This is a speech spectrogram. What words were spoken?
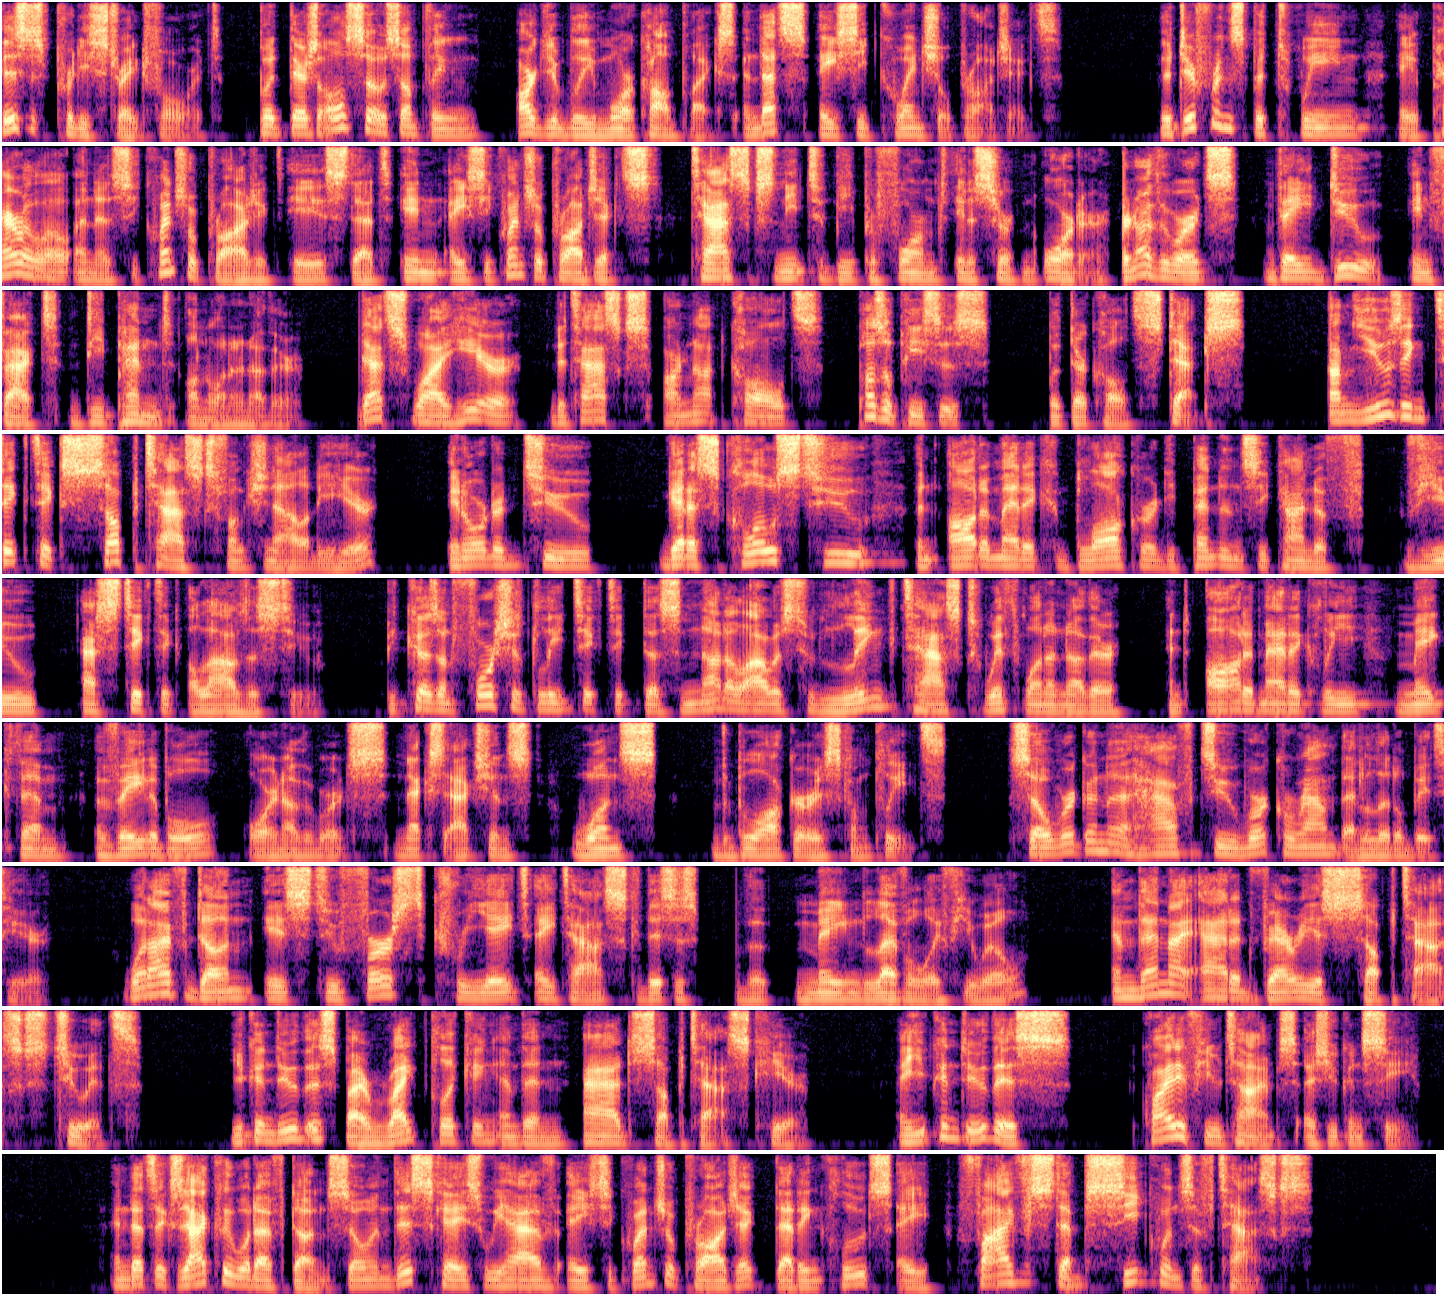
This is pretty straightforward, but there's also something arguably more complex, and that's a sequential project. The difference between a parallel and a sequential project is that in a sequential project, tasks need to be performed in a certain order. In other words, they do, in fact, depend on one another. That's why here, the tasks are not called puzzle pieces, but they're called steps. I'm using TickTick's subtasks functionality here in order to get as close to an automatic blocker dependency kind of view as TickTick allows us to. Because unfortunately, TickTick does not allow us to link tasks with one another and automatically make them available, or in other words, next actions, once the blocker is complete. So we're going to have to work around that a little bit here. What I've done is to first create a task. This is the main level, if you will. And then I added various subtasks to it. You can do this by right-clicking and then add subtask here. And you can do this quite a few times, as you can see. And that's exactly what I've done. So in this case, we have a sequential project that includes a five-step sequence of tasks.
